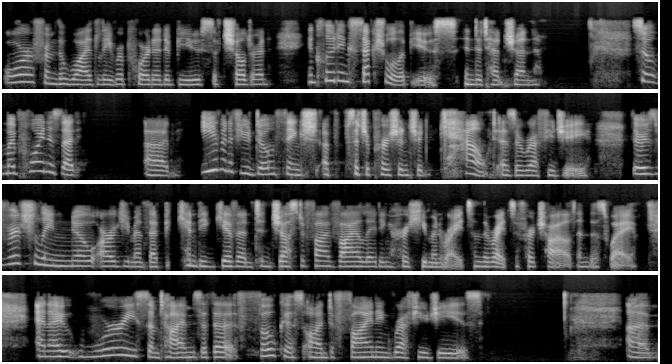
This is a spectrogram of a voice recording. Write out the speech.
or from the widely reported abuse of children including sexual abuse in detention. So my point is that uh, even if you don't think sh- a, such a person should count as a refugee, there is virtually no argument that can be given to justify violating her human rights and the rights of her child in this way. And I worry sometimes that the focus on defining refugees um,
